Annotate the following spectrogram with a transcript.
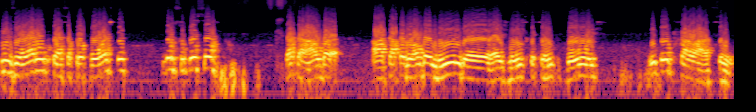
fizeram com essa proposta, deu super certo, saca? A, Alba, a capa do álbum é linda, as músicas são muito boas, não tem o que falar, assim.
